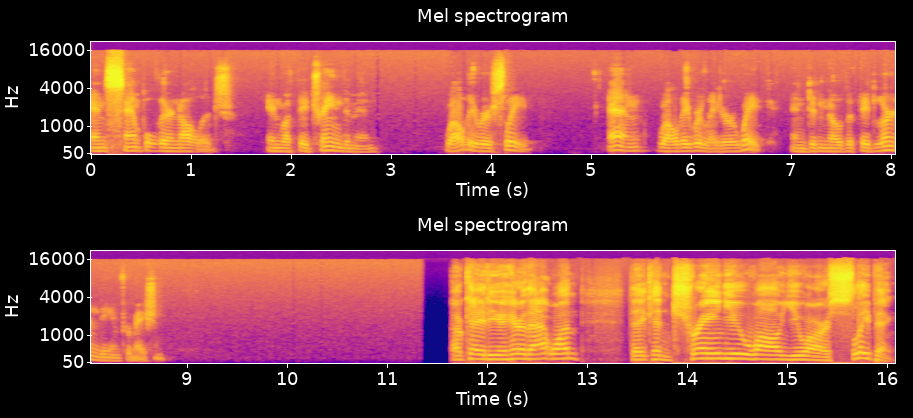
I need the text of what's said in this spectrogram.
and sample their knowledge in what they trained them in while they were asleep and while they were later awake and didn't know that they'd learned the information. Okay, do you hear that one? They can train you while you are sleeping.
